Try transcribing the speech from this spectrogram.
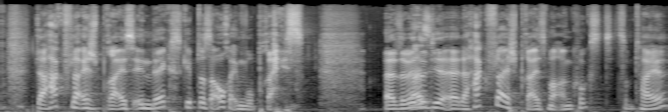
der Hackfleischpreisindex gibt das auch irgendwo Preis. Also wenn Was? du dir äh, der Hackfleischpreis mal anguckst, zum Teil,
